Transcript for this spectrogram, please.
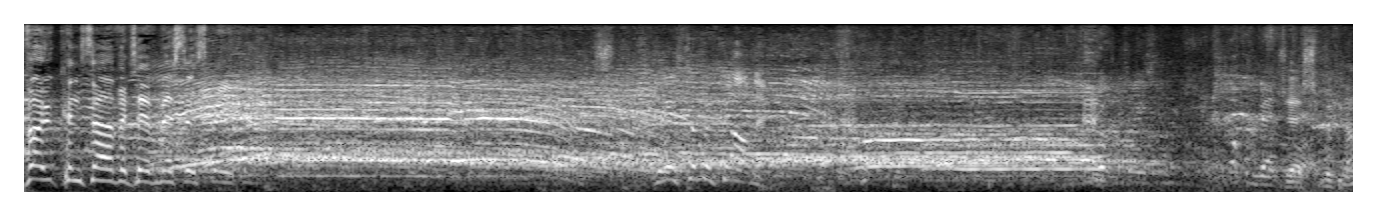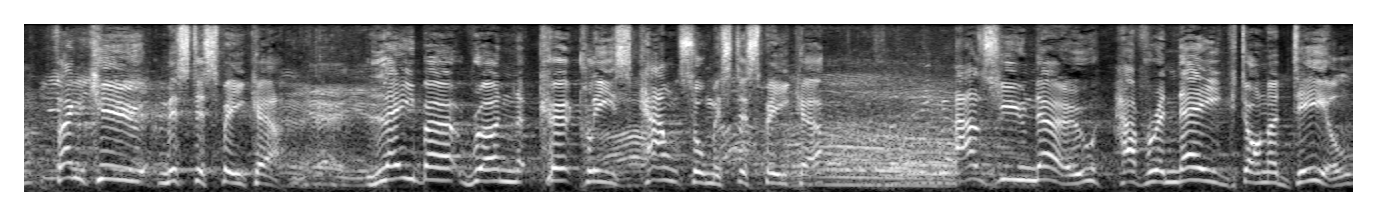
Vote Conservative, Mr. Speaker. Thank you, Mr Speaker. Labour run Kirklees Council, Mr Speaker, as you know, have reneged on a deal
